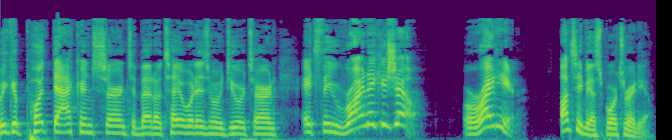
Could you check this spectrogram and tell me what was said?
we could put that concern to bed. I'll tell you what it is when we do return. It's the Ryan Hickey Show right here on CBS Sports Radio.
